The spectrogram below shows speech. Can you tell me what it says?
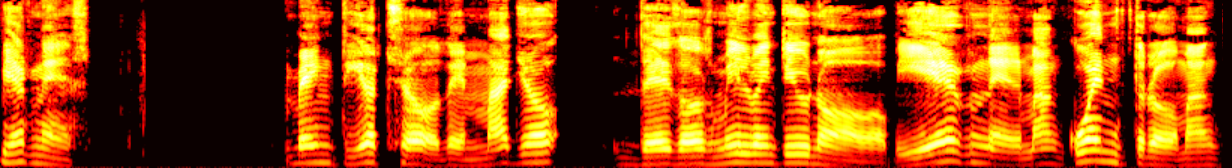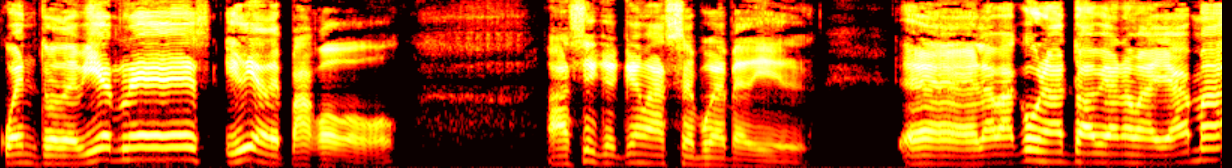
Viernes 28 de mayo de 2021. Viernes, me encuentro, me encuentro de viernes y día de pago. Así que, ¿qué más se puede pedir? Eh, la vacuna todavía no me llama,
